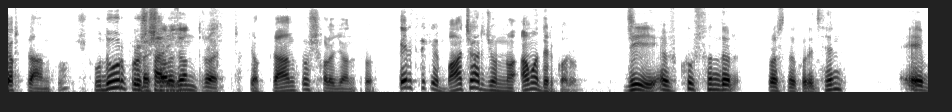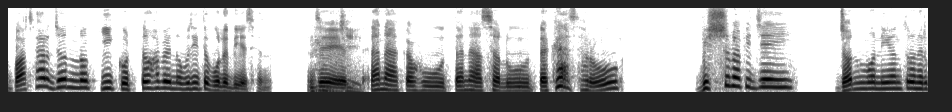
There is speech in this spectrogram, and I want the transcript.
চক্রান্ত সুদূর ষড়যন্ত্র চক্রান্ত ষড়যন্ত্র। এর থেকে বাঁচার জন্য আমাদের করণ জি খুব সুন্দর প্রশ্ন করেছেন। বাঁচার জন্য কি করতে হবে নবজি তো বলে দিয়েছেন যে তানা কাহু তানা সালু তাকাসারু বিশ্বব্যাপী যেই জন্ম নিয়ন্ত্রণের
